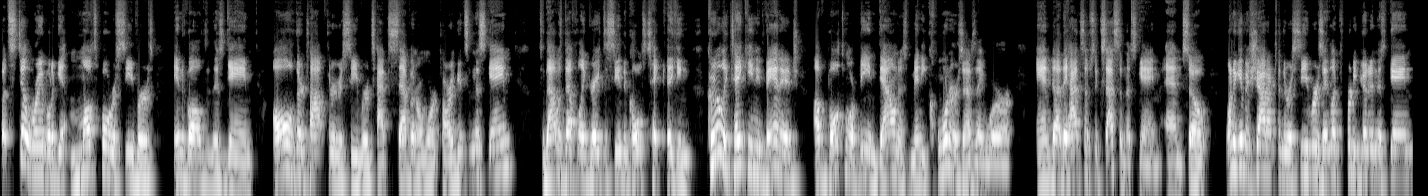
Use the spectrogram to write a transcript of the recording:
but still were able to get multiple receivers involved in this game. All of their top three receivers had seven or more targets in this game. So that was definitely great to see the Colts take, taking clearly taking advantage of Baltimore being down as many corners as they were, and uh, they had some success in this game. And so Want to give a shout out to the receivers. They looked pretty good in this game.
